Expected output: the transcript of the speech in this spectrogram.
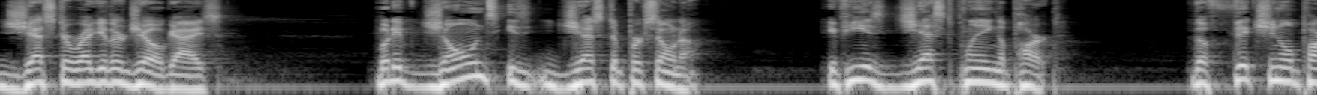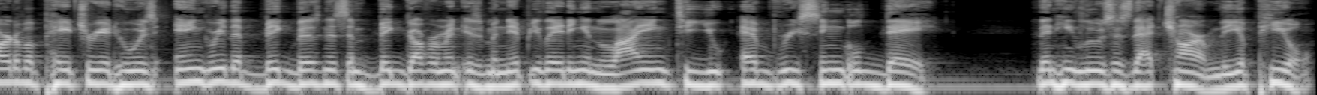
just a regular Joe, guys. But if Jones is just a persona, if he is just playing a part, the fictional part of a patriot who is angry that big business and big government is manipulating and lying to you every single day, then he loses that charm, the appeal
